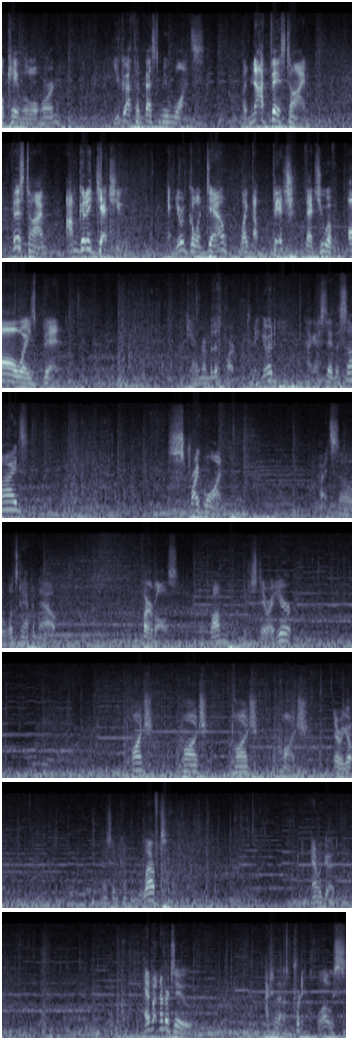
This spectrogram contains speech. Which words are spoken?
Okay, Little Horn. You got the best of me once. But not this time. This time, I'm gonna get you. And you're going down like the bitch that you have always been. Okay, I remember this part pretty good. I gotta stay the sides. Strike one. Alright, so what's gonna happen now? Fireballs. No problem. We just stay right here. Punch, punch, punch, punch. There we go. Now it's gonna come from the left. And we're good. Headbutt number two. Actually, that was pretty close.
